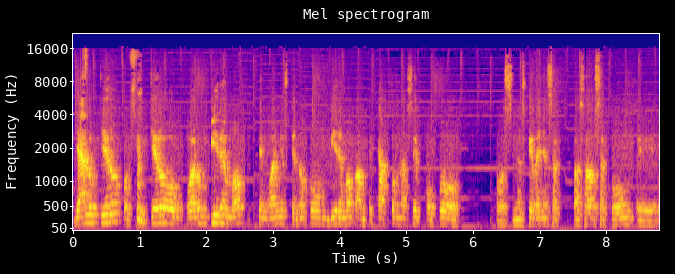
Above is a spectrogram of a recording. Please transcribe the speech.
ya lo quiero, por si quiero jugar un beat 'em up, tengo años que no juego un beat 'em up, aunque Capcom hace poco, o si no es que el año sa- pasado sacó eh,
